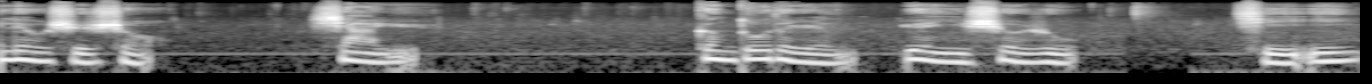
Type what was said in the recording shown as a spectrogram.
六十首，下雨。更多的人愿意摄入。其一，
